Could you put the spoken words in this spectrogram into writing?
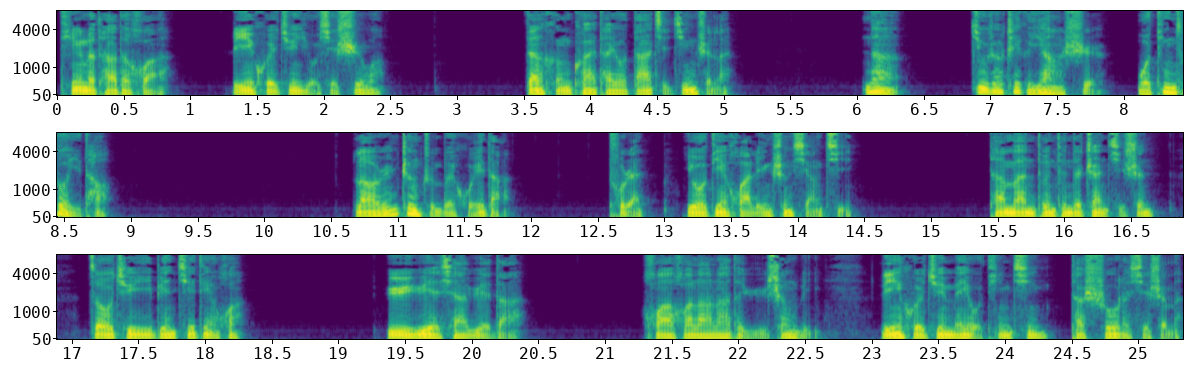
听了他的话，林慧君有些失望，但很快他又打起精神来。那，就照这个样式，我定做一套。老人正准备回答，突然有电话铃声响起，他慢吞吞的站起身，走去一边接电话。雨越下越大，哗哗啦啦的雨声里，林慧君没有听清他说了些什么。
